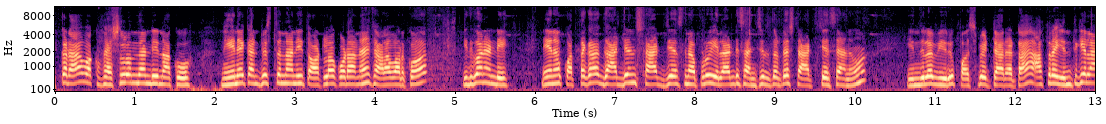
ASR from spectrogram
ఇక్కడ ఒక ఫెషల్ ఉందండి నాకు. నేనే కనిపిస్తున్నాను ఈ తోటలో కూడానే చాలా వరకు. ఇదిగోనండి నేను కొత్తగా గార్డెన్ స్టార్ట్ చేసినప్పుడు ఇలాంటి సంచులతోటే స్టార్ట్ చేశాను. ఇందులో వీరు పసుపు పెట్టారట. అసలు ఎందుకు ఇలా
